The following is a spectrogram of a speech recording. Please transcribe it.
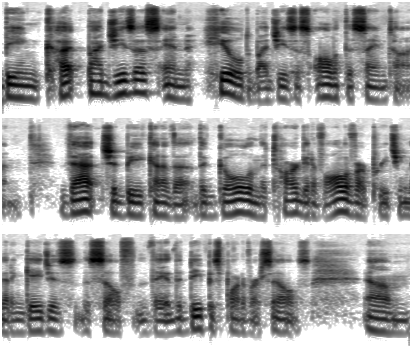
being cut by Jesus and healed by Jesus all at the same time? That should be kind of the, the goal and the target of all of our preaching that engages the self, the, the deepest part of ourselves. Um,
